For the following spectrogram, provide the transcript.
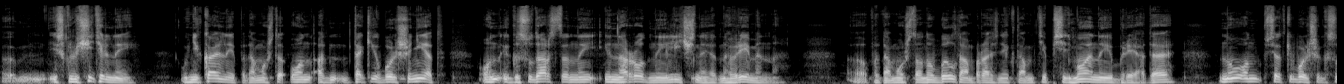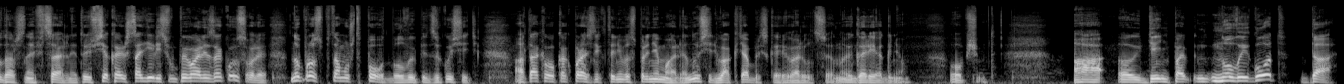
эм, исключительный, уникальный, потому что он таких больше нет. Он и государственный, и народный, и личный одновременно. Э, потому что, ну, был там праздник, там, типа 7 ноября, да, ну, он все-таки больше государственный, официальный. То есть все, конечно, садились, выпивали, закусывали, ну, просто потому что повод был выпить, закусить. А так его как праздник-то не воспринимали. Ну, 7 Октябрьская революция, ну и гори огнем, в общем-то. А э, день... Новый год, да,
